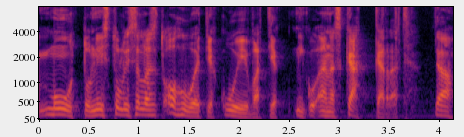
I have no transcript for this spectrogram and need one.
muuttu, niistä tuli sellaiset ohuet ja kuivat ja niin kuin ns. käkkärät. Ja.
